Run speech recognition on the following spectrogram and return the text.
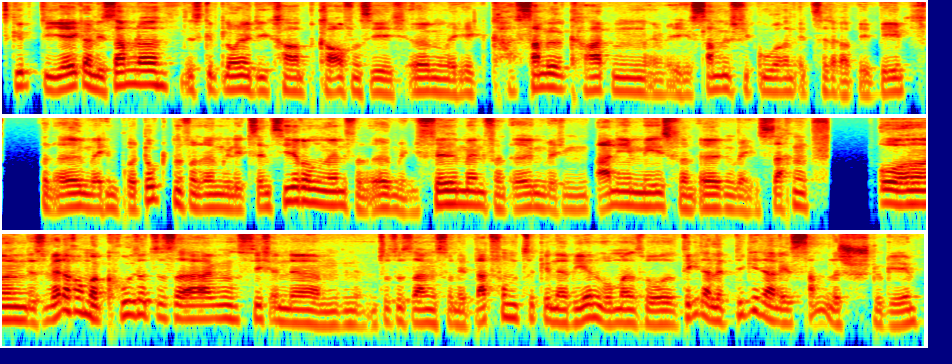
es gibt die Jäger und die Sammler, es gibt Leute, die kaufen sich irgendwelche Sammelkarten, irgendwelche Sammelfiguren etc. bb. Von irgendwelchen Produkten, von irgendwelchen Lizenzierungen, von irgendwelchen Filmen, von irgendwelchen Animes, von irgendwelchen Sachen. Und es wäre doch auch mal cool, sozusagen, sich in der, sozusagen so eine Plattform zu generieren, wo man so digitale, digitale Sammlerstücke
